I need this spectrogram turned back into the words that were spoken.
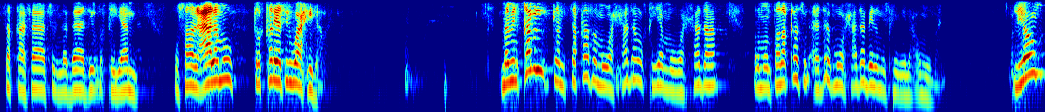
الثقافات والمبادئ والقيم وصار العالم كالقرية الواحدة. ما من قبل كانت الثقافة موحدة والقيم موحدة والمنطلقات والأهداف موحدة بين المسلمين عموما. اليوم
